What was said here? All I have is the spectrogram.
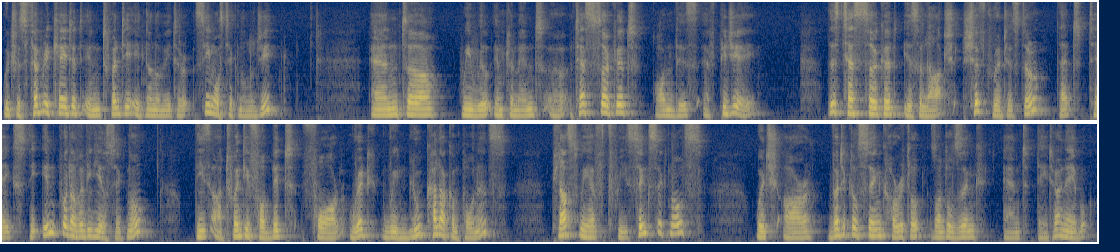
which is fabricated in 28 nanometer CMOS technology. And uh, we will implement a test circuit on this FPGA. This test circuit is a large shift register that takes the input of a video signal. These are 24-bit for red, green, blue color components. Plus we have three sync signals, which are vertical sync, horizontal sync, and data enable.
